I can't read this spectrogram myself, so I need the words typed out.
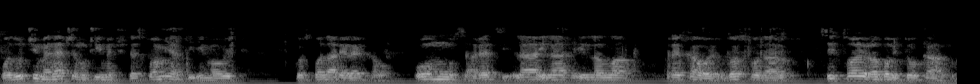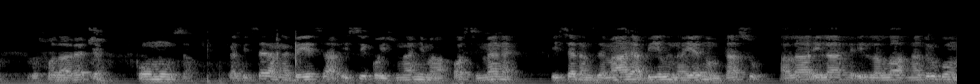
poduči me nečemu čime ću te spominjati i moliti. Gospodar je rekao, o Musa, reci, la ilaha illa Allah, rekao je, gospodar, svi tvoji robovi to kažu. Gospodar reče, o Musa, kad bi sedam nebesa i svi koji su na njima osim mene i sedam zemalja bili na jednom tasu, a la ilaha illa Allah na drugom,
